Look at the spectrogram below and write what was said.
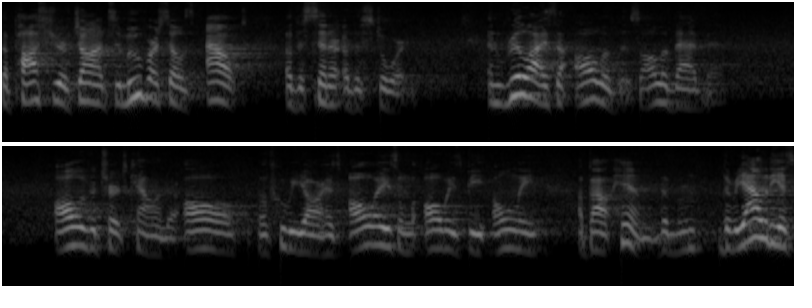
the posture of John to move ourselves out of the center of the story and realize that all of this, all of Advent, all of the church calendar, all of who we are has always and will always be only about Him. The, the reality is,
